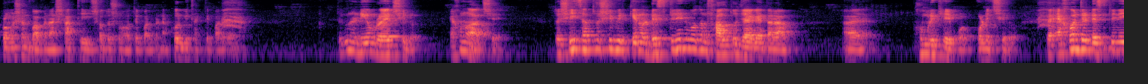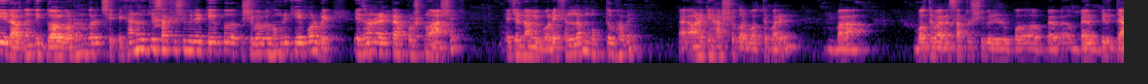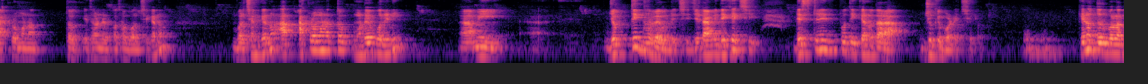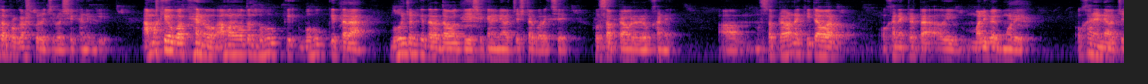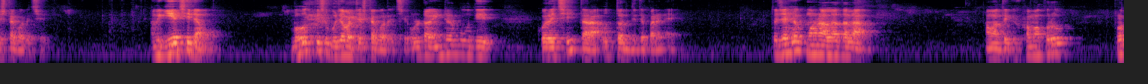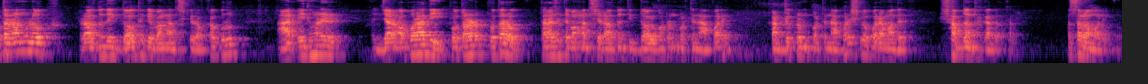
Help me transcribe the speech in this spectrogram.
প্রমোশন পাবে না, সাথী সদস্য হতে পারবে না, কর্মী থাকতে পারবে না। এগুলো নিয়ম রয়েছিল। এখনও আছে। তো সেই ছাত্র শিবির কেন ডেস্টিনির মতন ফালতু জায়গায় তারা হুমড়ি খেয়ে পড়েছিল? তো এখন যে ডেস্টিনি রাজনৈতিক দল গঠন করেছে, এখানেও কি ছাত্র শিবিরের কেউ কেউ সেভাবে হুমড়ি খেয়ে পড়বে? এ ধরনের একটা প্রশ্ন আসে। এজন্য আমি বলে ফেললাম মুক্তভাবে। অনেকে হাস্যকর বলতে পারেন বা বলতে পারেন ছাত্র শিবিরের উপর বিরুদ্ধে আক্রমণাত্মক এ ধরনের কথা বলছে কেন? বলছেন কেন? আক্রমণাত্মক মোটেও বলিনি। আমি যৌক্তিকভাবে বলেছি, যেটা আমি দেখেছি, ডেস্টিনির প্রতি কেন তারা ঝুঁকে পড়েছিল? কেন দুর্বলতা প্রকাশ করেছিল সেখানে গিয়ে? আমাকেও বা কেন, আমার মতন বহুকে বহুকে তারা, বহুজনকে তারা দাওয়াত দিয়ে সেখানে নেওয়ার চেষ্টা করেছে হোসাব টাওয়ারের ওখানে। হোসাব টাওয়ার না কি টাওয়ার? ওখানে একটা ওই মালিবাগ মোড়ে ওখানে নেওয়ার চেষ্টা করেছে। আমি গিয়েছিলাম বহুত কিছু বোঝাবার চেষ্টা করেছে। উল্টা ইন্টারভিউ দিয়ে করেছি, তারা উত্তর দিতে পারে নাই। তো যাই হোক, মহান আল্লাহ তালা আমাদেরকে ক্ষমা করুক, প্রতারণামূলক রাজনৈতিক দল থেকে বাংলাদেশকে রক্ষা করুক, আর এই ধরনের যারা অপরাধী প্রতারক প্রতারক, তারা যাতে বাংলাদেশের রাজনৈতিক দল গঠন করতে না পারে, কার্যক্রম করতে না পারে, সে ব্যাপারে আমাদের সাবধান থাকা দরকার। আসসালামু আলাইকুম।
